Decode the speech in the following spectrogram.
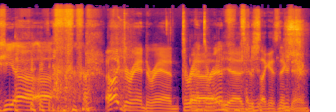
He uh, uh, I like Duran Duran. Duran Uh, Duran. Yeah, it's just like his You just- nickname.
